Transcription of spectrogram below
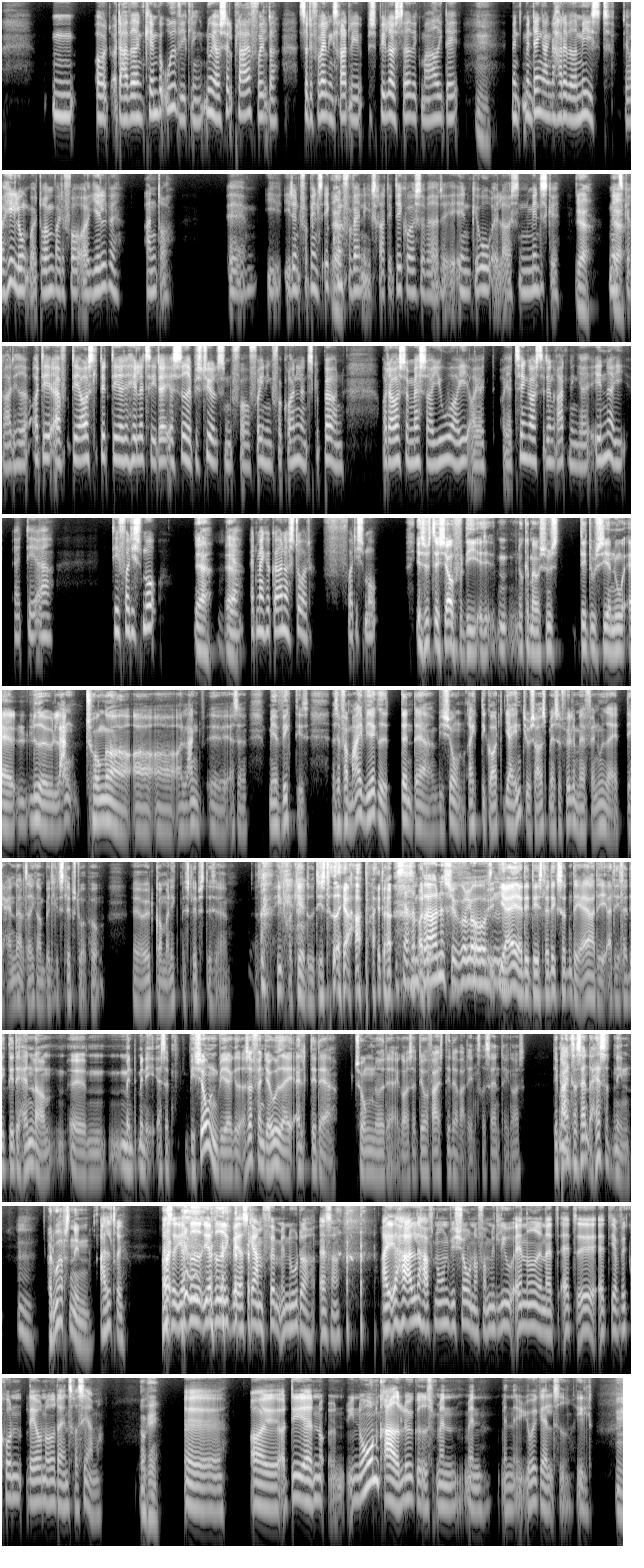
Og, og der har været en kæmpe udvikling. Nu er jeg jo selv plejeforælder, så det forvaltningsretlige spiller jo stadigvæk meget i dag. Mm. Men, men dengang der har det været mest, det var helt ung, hvor jeg drømte, var det for at hjælpe andre øh, i, i den forbindelse. Ikke Ja. kun forvaltningsretligt, det kunne også have været det NGO eller sådan menneske, Ja. menneskerettigheder. Og det er, det er også det, det jeg hælder til i dag. Jeg sidder i bestyrelsen for Foreningen for Grønlandske Børn, og der er også masser af jura i, og jeg, og jeg tænker også til den retning, jeg ender i, at det er, det er for de små. Ja, ja. Ja. At man kan gøre noget stort for de små. Jeg synes, det er sjovt, fordi øh, nu kan man jo synes, det du siger nu er, lyder jo langt tungere og, og, og langt øh, altså, mere vigtigt. Altså for mig virkede den der vision rigtig godt. Jeg endte jo så også med selvfølgelig med at finde ud af, at det handler altså ikke om, hvilket slips du har på. Øh, Og øvrigt går man ikke med slips, det altså, helt forkert ud de steder, jeg arbejder. Så som Og børnepsykolog. Sådan. Ja, ja, det, det er slet ikke sådan, det er, og det, og det er slet ikke det, det handler om. Øhm, men, men altså, visionen virkede, og så fandt jeg ud af alt det der tunge noget der, ikke også? Og det var faktisk det, der var det interessante, ikke også? Det er bare Ja. interessant at have sådan en. Mm. Har du haft sådan en? Aldrig. Altså, jeg ved, jeg ved ikke, hvad jeg skal om fem minutter. Altså, ej, jeg har aldrig haft nogen visioner for mit liv andet, end at, at, øh, at jeg vil kun lave noget, der interesserer mig. Okay. Øh, og, øh, og det er no, i nogen grad lykkedes, men, men, men jo ikke altid helt. Mm.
